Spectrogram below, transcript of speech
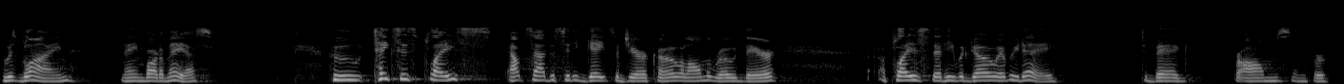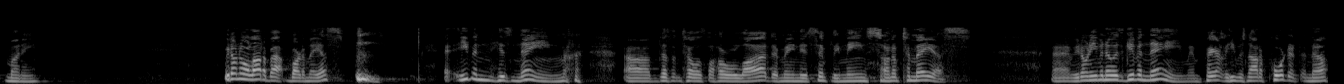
who is blind, named Bartimaeus, who takes his place outside the city gates of Jericho along the road there, a place that he would go every day to beg for alms and for money. We don't know a lot about Bartimaeus. Even his name uh, doesn't tell us a whole lot. I mean, it simply means son of Timaeus. Uh, we don't even know his given name. And apparently, he was not important enough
